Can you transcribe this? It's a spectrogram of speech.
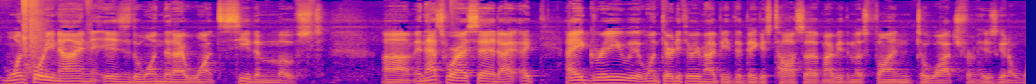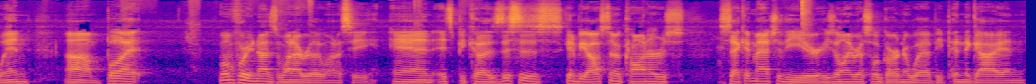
149 is the one that I want to see the most, um, and that's where I said I, I I agree with 133 might be the biggest toss up, might be the most fun to watch from who's gonna win, um, but 149 is the one I really want to see, and it's because this is gonna be Austin O'Connor's second match of the year. He's only wrestled Gardner Webb. He pinned the guy in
